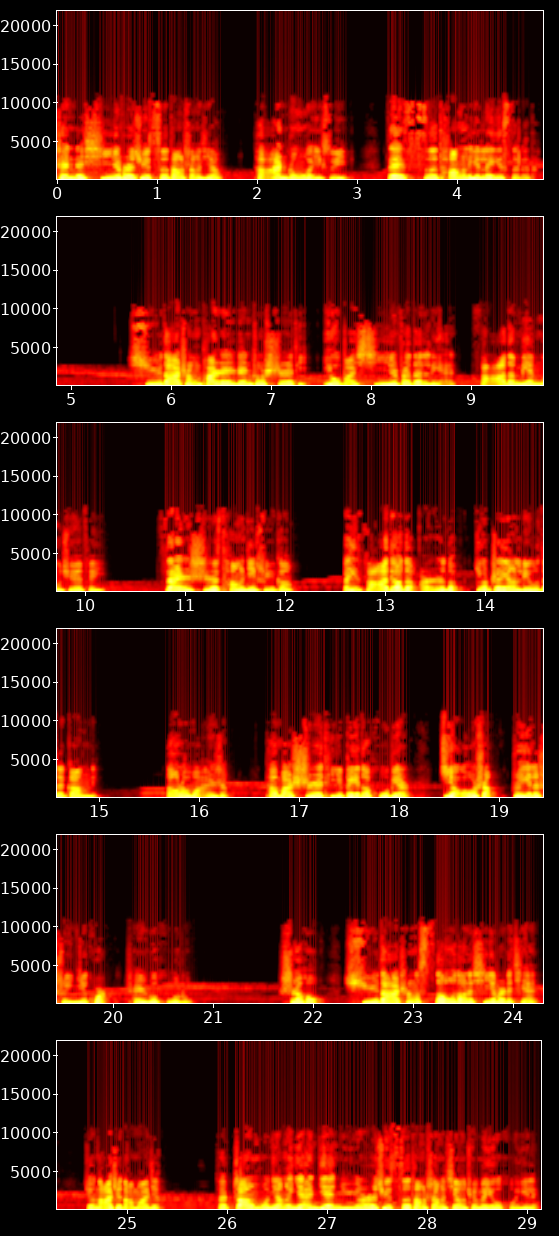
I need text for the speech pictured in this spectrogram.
趁着媳妇儿去祠堂上香，他暗中尾随，在祠堂里勒死了他。许大成怕人认出尸体，又把媳妇儿的脸砸得面目全非，暂时藏进水缸。被砸掉的耳朵就这样留在缸里。到了晚上，他把尸体背到湖边，脚上坠了水泥块，沉入湖中。事后。许大成搜到了媳妇儿的钱，就拿去打麻将。他丈母娘眼见女儿去祠堂上香却没有回来，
